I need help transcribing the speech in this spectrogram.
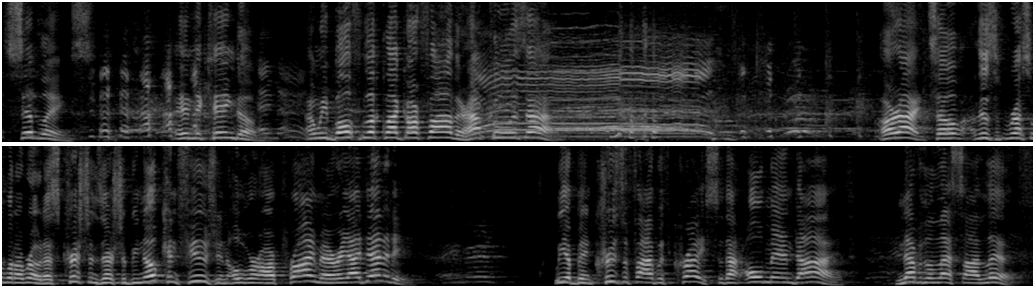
siblings in the kingdom. And we both look like our father. How cool is that? All right, so this is the rest of what I wrote. As Christians, there should be no confusion over our primary identity. Amen. We have been crucified with Christ, so that old man died. Nevertheless, I live.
